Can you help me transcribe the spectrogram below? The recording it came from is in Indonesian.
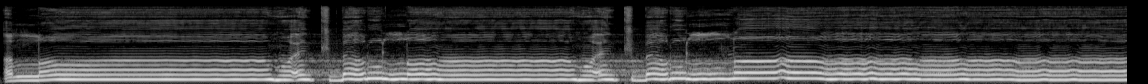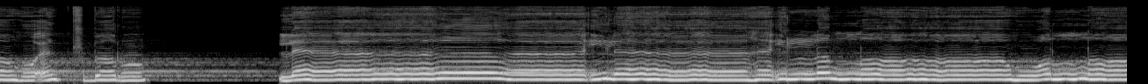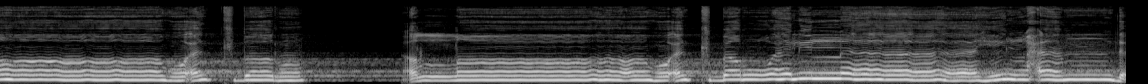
الله أكبر الله أكبر الله أكبر. لا إله إلا الله والله أكبر. الله أكبر ولله الحمد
